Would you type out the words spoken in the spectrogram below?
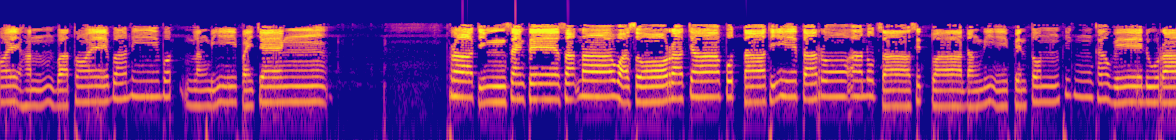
อยหันบาถอยบาลีบทหลังมีไปแจ้ง พระจิงแสงเตสนาวโสราชาปุตตาทิตาโรอนุสาสิตวาดังนี้เป็นต้นพิงคาเวดุรา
